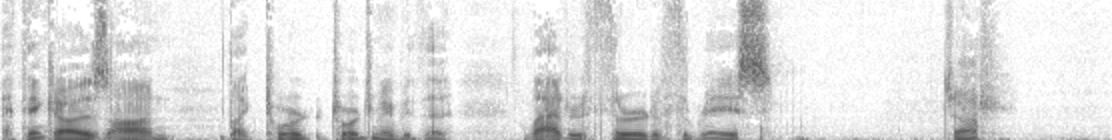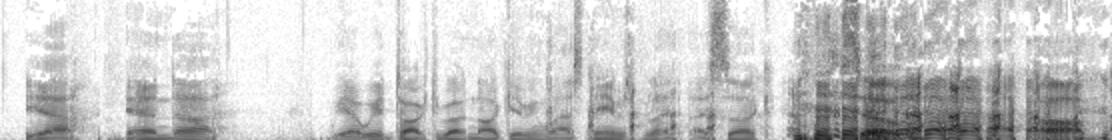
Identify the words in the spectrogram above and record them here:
I think I was on like toward towards maybe the latter third of the race. Josh. Yeah, and uh, yeah, we had talked about not giving last names, but I, I suck. So, um,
